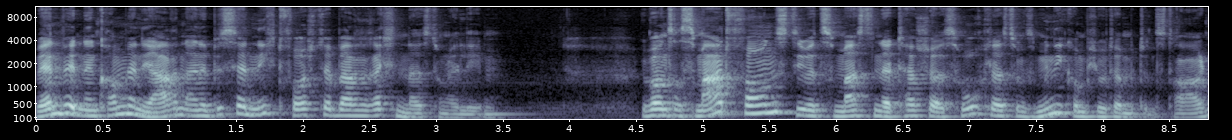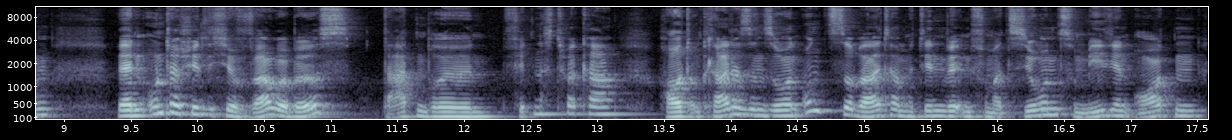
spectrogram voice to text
werden wir in den kommenden Jahren eine bisher nicht vorstellbare Rechenleistung erleben. Über unsere Smartphones, die wir zumeist in der Tasche als Hochleistungs-Minicomputer mit uns tragen, werden unterschiedliche Wearables, Datenbrillen, Fitness-Tracker, Haut- und Kleidersensoren und so weiter, mit denen wir Informationen zu Medien, Orten,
